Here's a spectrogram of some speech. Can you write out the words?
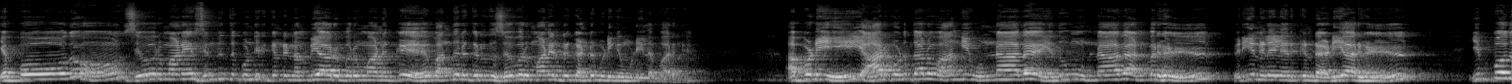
எப்போதும் சிவபெருமானே சிந்தித்துக் கொண்டிருக்கின்ற நம்பியார் பெருமானுக்கு வந்திருக்கிறது சிவபெருமான் என்று கண்டுபிடிக்க முடியல பாருங்க. அப்படி யார் கொடுத்தாலும் வாங்கி உண்ணாத எதுவும் உண்ணாத அன்பர்கள் பெரிய நிலையில் இருக்கின்ற அடியார்கள் இப்போது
